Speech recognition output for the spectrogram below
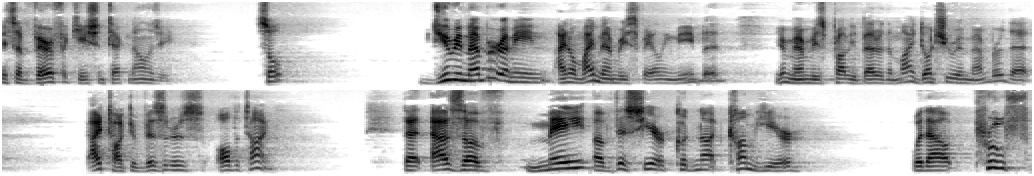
It's a verification technology. So, do you remember? I mean, I know my memory's failing me, but your memory is probably better than mine. Don't you remember that I talk to visitors all the time? That as of May of this year could not come here without proof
